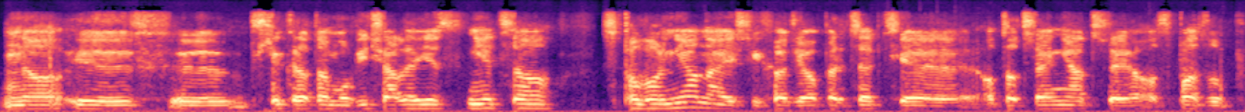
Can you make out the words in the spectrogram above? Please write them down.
no y, przykro to mówić, ale jest nieco spowolniona, jeśli chodzi o percepcję otoczenia czy o sposób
